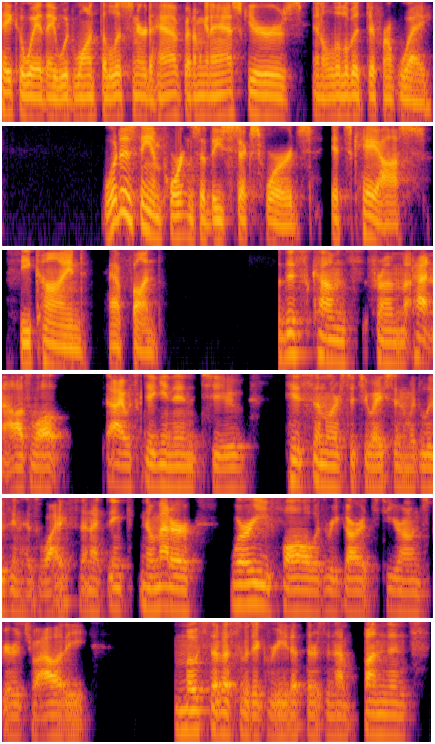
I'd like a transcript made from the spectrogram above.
takeaway they would want the listener to have, but I'm going to ask yours in a little bit different way. What is the importance of these six words? It's chaos. Be kind. Have fun. This comes from Patton Oswalt. I was digging into his similar situation with losing his wife. And I think no matter where you fall with regards to your own spirituality, most of us would agree that there's an abundance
